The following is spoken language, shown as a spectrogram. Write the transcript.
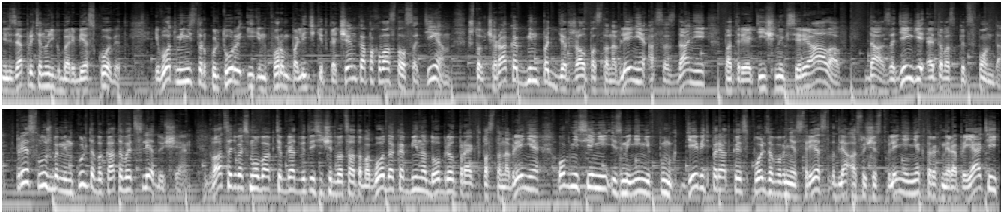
нельзя притянуть к борьбе с ковид. И вот министр культуры и информполитики Ткаченко похвастался тем, что вчера Кабмин поддержал постановление постановление о создании патриотичных сериалов. Да, за деньги этого спецфонда. Пресс-служба Минкульта выкатывает следующее. 28 октября 2020 года Кабмин одобрил проект постановления о внесении изменений в пункт 9 порядка использования средств для осуществления некоторых мероприятий,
